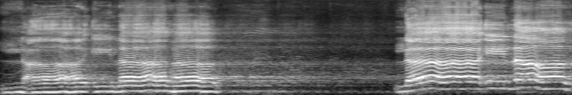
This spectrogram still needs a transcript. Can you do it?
لا إله لا إله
